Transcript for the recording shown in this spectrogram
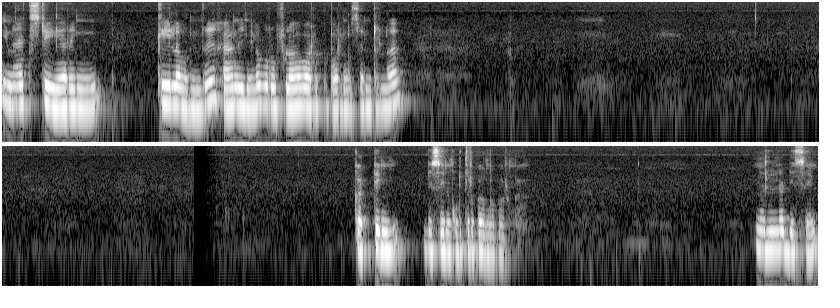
நெக்ஸ்ட் இயரிங் கீழே வந்து ஹேங்கிங்கில் ஒரு ஃப்ளவர் இருக்குது பாருங்கள் சென்டரில் கட்டிங் டிசைன் கொடுத்துருக்காங்க பாருங்கள் நல்ல டிசைன்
